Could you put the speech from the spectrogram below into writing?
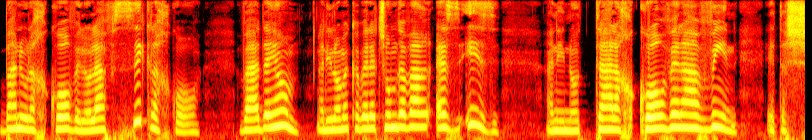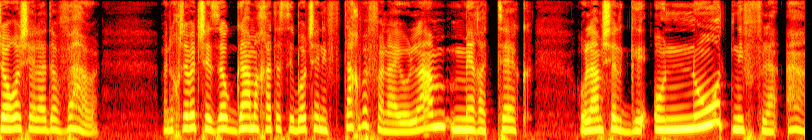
באנו לחקור ולא להפסיק לחקור. ועד היום אני לא מקבלת שום דבר as is. אני נוטה לחקור ולהבין את השורש של הדבר. ואני חושבת שזו גם אחת הסיבות שנפתח בפניי עולם מרתק, עולם של גאונות נפלאה.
